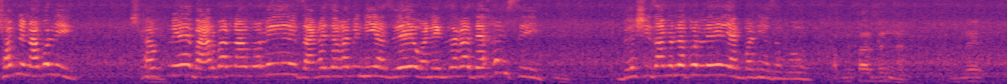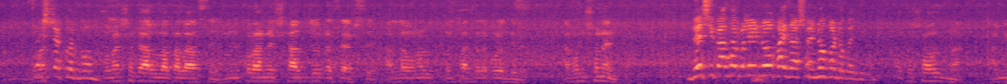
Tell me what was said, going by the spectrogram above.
স্বপ্নে না বলি। স্বপ্নে বারবার না বলি জায়গায় জায়গায় আমি নিয়ে যে অনেক জায়গা দেখাইছি। বেশি ঝামেলা করলে একবার নিয়ে যাব। আপনি পারবেন না। চেষ্টা করব। ওনার সাথে আল্লাহ তালা আছে। উনি কোরআনের সাহায্য কাছে আসছে। আল্লাহ ওনার উত্তম ফাঁসলা করে দেবে এখন শোনেন বেশি কথা বলে নৌকায় যাস নৌকা ডুবে দিবে অত সহজ না। আমি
